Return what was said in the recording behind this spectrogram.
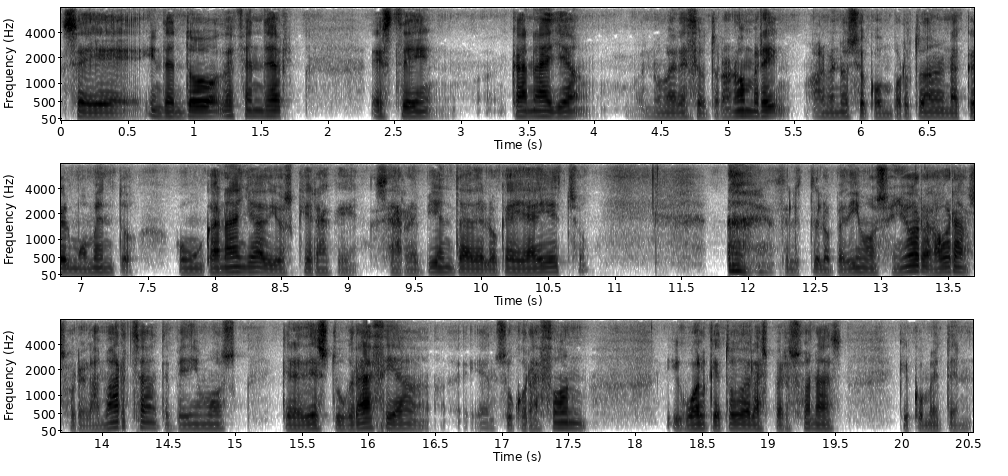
se intentó defender, este canalla, no merece otro nombre, al menos se comportó en aquel momento como un canalla, Dios quiera que se arrepienta de lo que haya hecho. Te lo pedimos, Señor, ahora sobre la marcha, te pedimos que le des tu gracia en su corazón, igual que todas las personas que cometen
